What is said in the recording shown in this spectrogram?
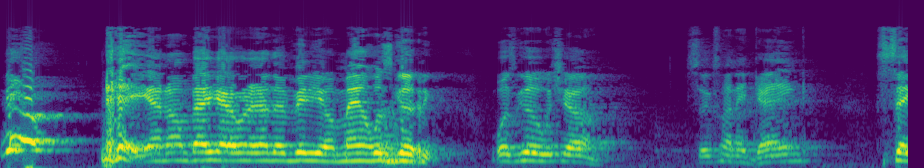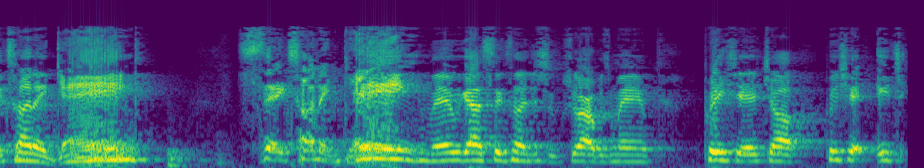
Yeah. Hey, and I'm back at it with another video, man. What's good? What's good with y'all? 600 gang? 600 gang? 600 gang, man. We got 600 subscribers, man. Appreciate y'all. Appreciate each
